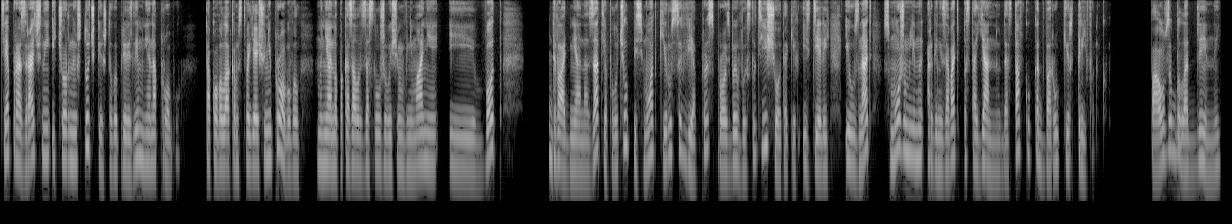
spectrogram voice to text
те прозрачные и черные штучки, что вы привезли мне на пробу. Такого лакомства я еще не пробовал, мне оно показалось заслуживающим внимания, и вот Два дня назад я получил письмо от Кируса Вепра с просьбой выслать еще таких изделий и узнать, сможем ли мы организовать постоянную доставку ко двору Киртрифанг. Пауза была длинной.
